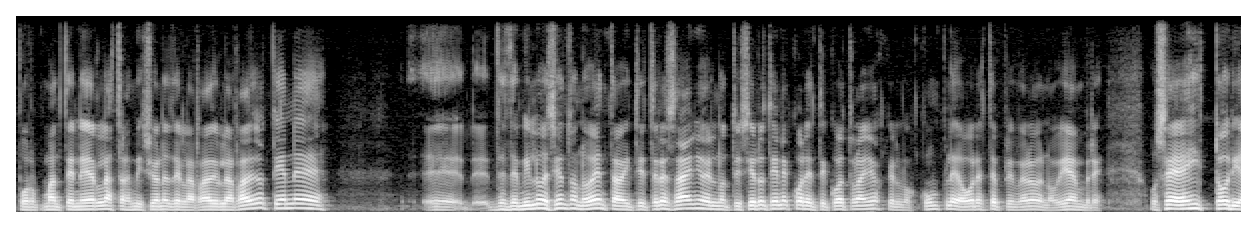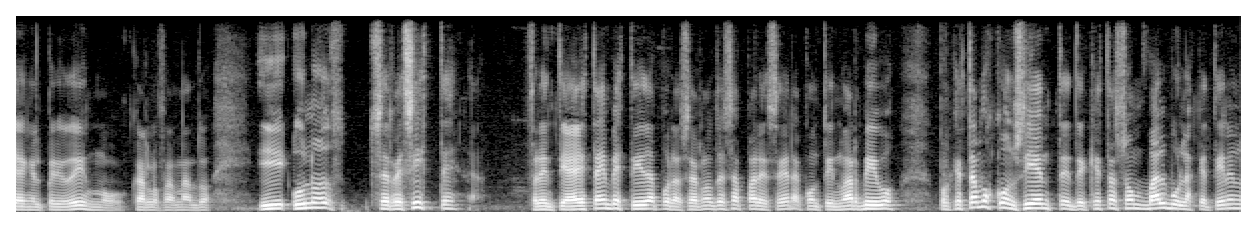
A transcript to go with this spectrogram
por mantener las transmisiones de la radio. La radio tiene eh, desde 1990, 23 años, el noticiero tiene 44 años que los cumple ahora este primero de noviembre. O sea, es historia en el periodismo, Carlos Fernando. Y uno se resiste frente a esta investida por hacernos desaparecer, a continuar vivos, porque estamos conscientes de que estas son válvulas que tienen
